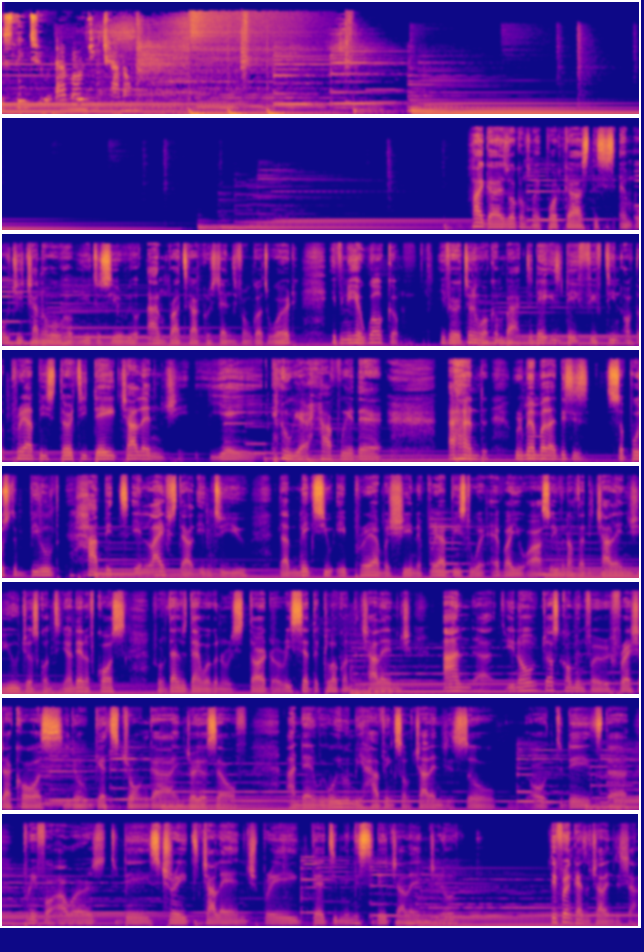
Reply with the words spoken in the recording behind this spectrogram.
listening to MOG Channel. Hi guys, welcome to my podcast. This is MOG channel where we help you to see real and practical Christianity from God's Word. If you're new here, welcome. If you're returning, welcome back. Today is day 15 of the Prayer Beast 30 Day Challenge. Yay! we are halfway there. And remember that this is supposed to build habits, a lifestyle into you that makes you a prayer machine, a prayer beast wherever you are. So even after the challenge, you just continue. And then, of course, from time to time, we're going to restart or reset the clock on the challenge and, uh, you know, just come in for a refresher course, you know, get stronger, enjoy yourself. And then we will even be having some challenges. So, oh, today is the pray for hours, today straight challenge, pray 30 minutes today challenge, you know, different kinds of challenges. Sha.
